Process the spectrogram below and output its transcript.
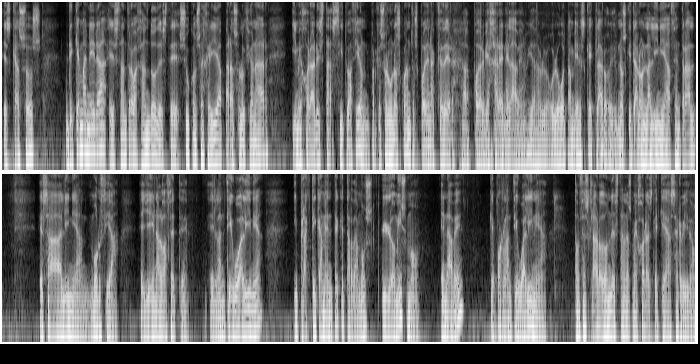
escasos, ¿De qué manera están trabajando desde su consejería para solucionar y mejorar esta situación? Porque solo unos cuantos pueden acceder a poder viajar en el AVE. Y luego, también es que, claro, nos quitaron la línea central, esa línea Murcia, allí en Albacete, la antigua línea, y prácticamente que tardamos lo mismo en AVE que por la antigua línea. Entonces, claro, ¿dónde están las mejoras? ¿De qué ha servido?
